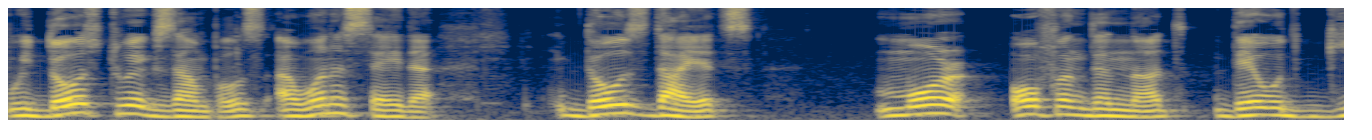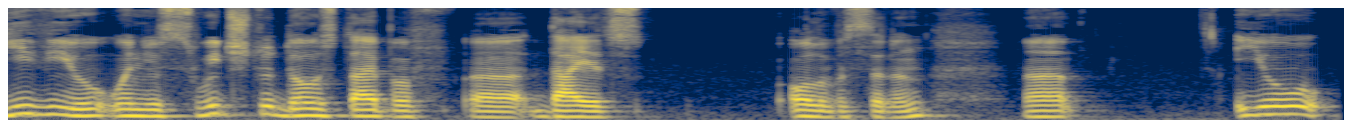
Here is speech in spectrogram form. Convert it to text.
with those two examples i want to say that those diets more often than not they would give you when you switch to those type of uh, diets all of a sudden uh, you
